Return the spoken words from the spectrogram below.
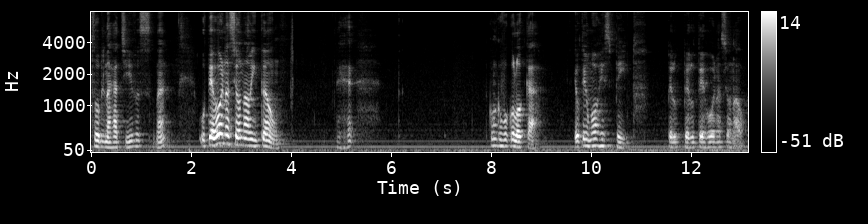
sobre narrativas, né? O terror nacional, então, é... como que eu vou colocar? Eu tenho o maior respeito pelo, pelo terror nacional.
